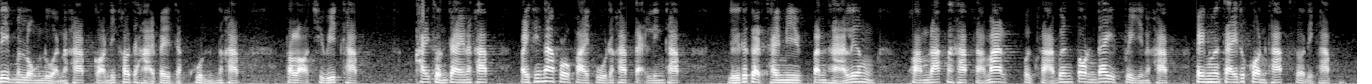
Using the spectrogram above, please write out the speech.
รีบมาลงด่วนนะครับก่อนที่เขาจะหายไปจากคุณนะครับตลอดชีวิตครับใครสนใจนะครับไปที่หน้าโปรไฟล์ครูนะครับแตะลิงก์ครับหรือถ้าเกิดใครมีปัญหาเรื่อง ความรักนะครับ สามารถปรึกษาเบื้องต้นได้ฟรีนะครับ เป็นกำลังใจทุกคนครับ สวัสดีครับ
